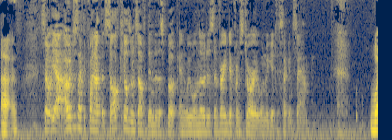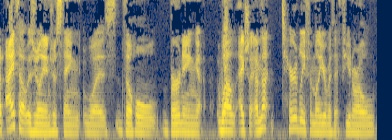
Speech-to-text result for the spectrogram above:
Uh, So yeah, I would just like to point out that Saul kills himself at the end of this book, and we will notice a very different story when we get to Second Sam. What I thought was really interesting was the whole burning. Well, actually, I'm not terribly familiar with the funeral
